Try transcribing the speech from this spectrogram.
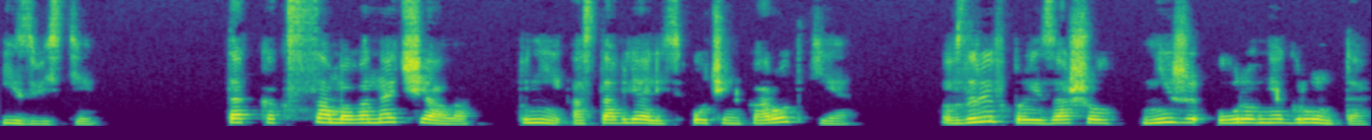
извести. Так как с самого начала пни оставлялись очень короткие, взрыв произошел ниже уровня грунта,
